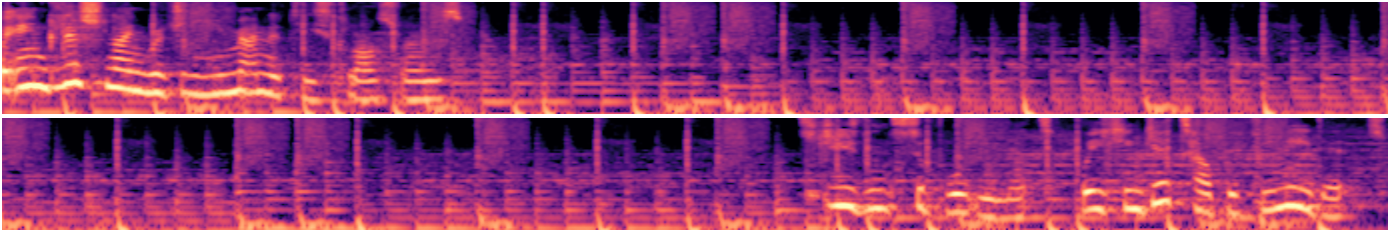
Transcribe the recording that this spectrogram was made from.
English language and humanities classrooms. Student Support Unit, where you can get help if you need it.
